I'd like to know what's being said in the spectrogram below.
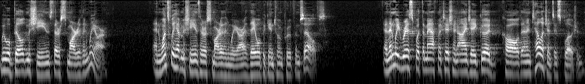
we will build machines that are smarter than we are. And once we have machines that are smarter than we are, they will begin to improve themselves. And then we risk what the mathematician I.J. Good called an intelligence explosion,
